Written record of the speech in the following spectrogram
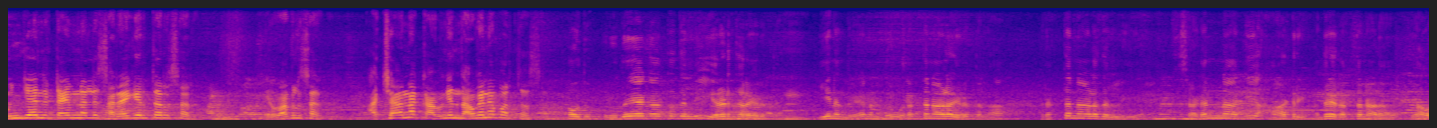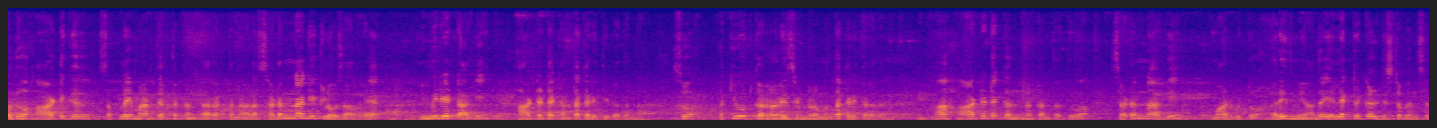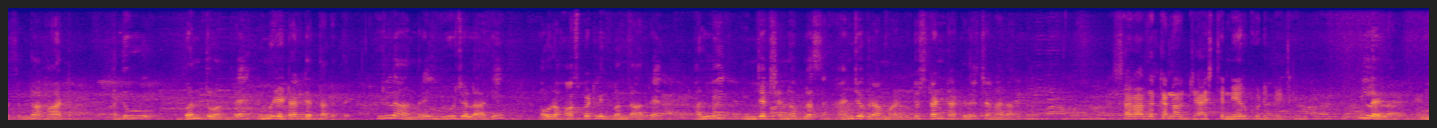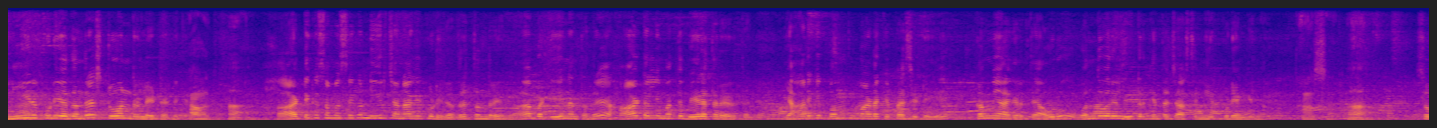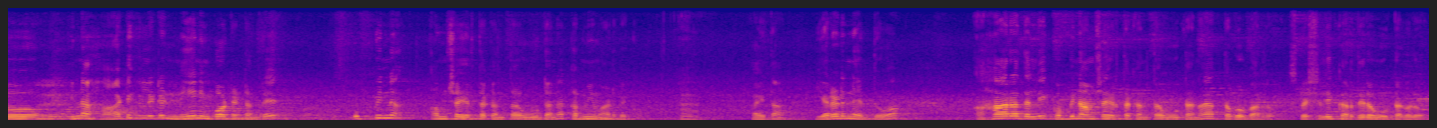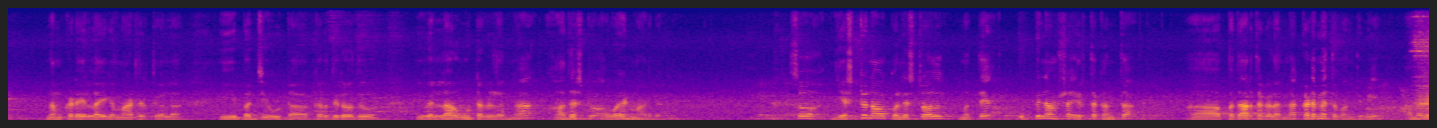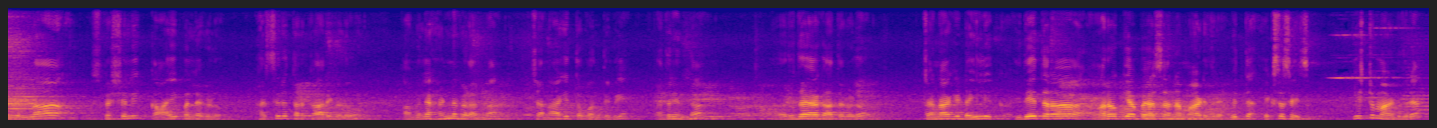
ಮುಂಜಾನೆ ಟೈಮ್ನಲ್ಲಿ ಸರಿಯಾಗಿರ್ತಾರೆ ಸರ್. ಯಾವಾಗಲೂ ಸರ್ ಅಚಾನಕ್ ಅವಾಗಿಂದ ಅವಾಗನೇ ಬರ್ತದೆ ಸರ್. ಹೌದು ಹೃದಯಾಘಾತದಲ್ಲಿ ಎರಡು ಥರ ಇರುತ್ತೆ. ಏನಂದರೆ ನಮ್ಮದು ರಕ್ತನಾಳ ಇರುತ್ತಲ್ಲ, ರಕ್ತನಾಳದಲ್ಲಿ ಸಡನ್ನಾಗಿ ಆರ್ಟ್ರಿ ಅಂದರೆ ರಕ್ತನಾಳ, ಯಾವುದು ಹಾರ್ಟಿಗೆ ಸಪ್ಲೈ ಮಾಡ್ತಿರ್ತಕ್ಕಂಥ ರಕ್ತನಾಳ ಸಡನ್ನಾಗಿ ಕ್ಲೋಸ್ ಆದರೆ ಇಮಿಡಿಯೇಟಾಗಿ ಹಾರ್ಟ್ ಅಟ್ಯಾಕ್ ಅಂತ ಕರಿತೀವಿ ಅದನ್ನು. ಸೊ ಅಕ್ಯೂಟ್ ಕರ್ನರಿ ಸಿಂಡ್ರೋಮ್ ಅಂತ ಕರೀತಾರೆ ಅದನ್ನು. ಆ ಹಾರ್ಟ್ ಅಟ್ಯಾಕ್ ಅಂತಕ್ಕಂಥದ್ದು ಸಡನ್ನಾಗಿ ಮಾಡಿಬಿಟ್ಟು ಅರಿದ್ಮಿಯಾ ಅಂದರೆ ಎಲೆಕ್ಟ್ರಿಕಲ್ ಡಿಸ್ಟರ್ಬೆನ್ಸಸ್ಸಿಂದ ಹಾರ್ಟ್ ಅದು ಬಂತು ಅಂದರೆ ಇಮಿಡಿಯೇಟಾಗಿ ಡೆತ್ ಆಗುತ್ತೆ. ಇಲ್ಲ ಅಂದರೆ ಆಗಿ ಅವರು ಹಾಸ್ಪಿಟ್ಲಿಗೆ ಬಂದಾದರೆ ಅಲ್ಲಿ ಇಂಜೆಕ್ಷನ್ನು ಪ್ಲಸ್ ಆ್ಯಂಜಿಯೋಗ್ರಾಮ್ ಮಾಡಿಬಿಟ್ಟು ಸ್ಟಂಟ್ ಹಾಕಿದರೆ ಚೆನ್ನಾಗಾಗ್ತದೆ. ಸರ್ ಅದಕ್ಕೆ ನಾವು ಜಾಸ್ತಿ ನೀರು ಕುಡಿಬೇಕು. ಇಲ್ಲ ಇಲ್ಲ. ನೀರು ಕುಡಿಯೋದಂದರೆ ಸ್ಟೋನ್ ರಿಲೇಟೆಡ್ ಹೌದು. ಹಾಂ ಹಾರ್ಟಿಗೆ ಸಮಸ್ಯೆಗೂ ನೀರು ಚೆನ್ನಾಗಿ ಕುಡಿಯೋದು ಅದ್ರ ತೊಂದರೆ ಇಲ್ಲ. ಬಟ್ ಏನಂತಂದರೆ ಹಾರ್ಟಲ್ಲಿ ಮತ್ತೆ ಬೇರೆ ಥರ ಇರುತ್ತೆ. ಯಾರಿಗೆ ಪಂಪ್ ಮಾಡೋ ಕೆಪಾಸಿಟಿ ಕಮ್ಮಿ ಆಗಿರುತ್ತೆ. ಅವರು ಒಂದೂವರೆ ಲೀಟರ್ಗಿಂತ ಜಾಸ್ತಿ ನೀರು ಕುಡಿಯೋಂಗಿಲ್ಲ. ಹಾಂ ಸರ್. ಹಾಂ ಸೊ ಇನ್ನು ಹಾರ್ಟಿಗೆ ರಿಲೇಟೆಡ್ ಮೇನ್ ಇಂಪಾರ್ಟೆಂಟ್ ಅಂದರೆ ಉಪ್ಪಿನ ಅಂಶ ಇರ್ತಕ್ಕಂಥ ಊಟನ ಕಮ್ಮಿ ಮಾಡಬೇಕು. ಆಯಿತಾ? ಎರಡನೇದ್ದು, ಆಹಾರದಲ್ಲಿ ಕೊಬ್ಬಿನಾಂಶ ಇರ್ತಕ್ಕಂಥ ಊಟನ ತಗೋಬಾರ್ದು. ಸ್ಪೆಷಲಿ ಕರೆದಿರೋ ಊಟಗಳು. ನಮ್ಮ ಕಡೆ ಎಲ್ಲ ಈಗ ಮಾಡ್ತಿರ್ತೀವಲ್ಲ, ಈ ಬಜ್ಜಿ ಊಟ, ಕರೆದಿರೋದು, ಇವೆಲ್ಲ ಊಟಗಳನ್ನು ಆದಷ್ಟು ಅವಾಯ್ಡ್ ಮಾಡಬೇಕು. ಸೊ ಎಷ್ಟು ನಾವು ಕೊಲೆಸ್ಟ್ರಾಲ್ ಮತ್ತು ಉಪ್ಪಿನಾಂಶ ಇರ್ತಕ್ಕಂಥ ಪದಾರ್ಥಗಳನ್ನು ಕಡಿಮೆ ತೊಗೊತೀವಿ. ಆಮೇಲೆ ಎಲ್ಲ ಸ್ಪೆಷಲಿ ಕಾಯಿ ಪಲ್ಯಗಳು, ಹಸಿರು ತರಕಾರಿಗಳು ಆಮೇಲೆ ಹಣ್ಣುಗಳನ್ನು ಚೆನ್ನಾಗಿ ತೊಗೊತೀವಿ. ಅದರಿಂದ ಹೃದಯಾಘಾತಗಳು ಚೆನ್ನಾಗಿ ಡೈಲಿ ಇದೇ ಥರ ಆರೋಗ್ಯಾಭ್ಯಾಸನ ಮಾಡಿದರೆ ವಿತ್ ಎಕ್ಸಸೈಸ್ ಇಷ್ಟು ಮಾಡಿದರೆ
